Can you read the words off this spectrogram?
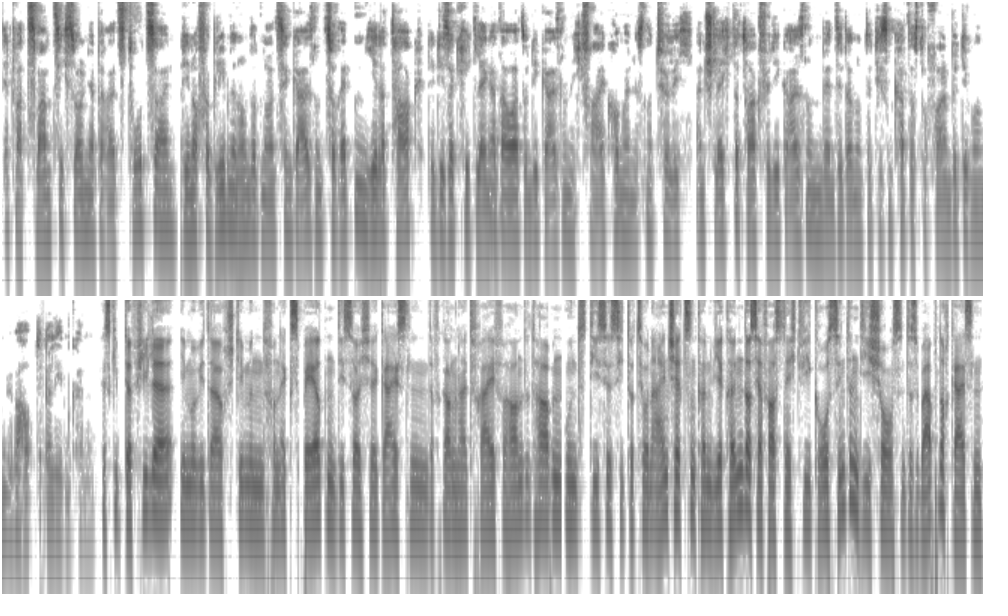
etwa 20 sollen ja bereits tot sein, die noch verbliebenen 119 Geiseln zu retten. Jeder Tag, der dieser Krieg länger länger dauert und die Geiseln nicht freikommen, ist natürlich ein schlechter Tag für die Geiseln, wenn sie dann unter diesen katastrophalen Bedingungen überhaupt überleben können. Es gibt ja viele, immer wieder auch Stimmen von Experten, die solche Geiseln in der Vergangenheit frei verhandelt haben und diese Situation einschätzen können. Wir können das ja fast nicht. Wie groß sind denn die Chancen, dass überhaupt noch Geiseln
